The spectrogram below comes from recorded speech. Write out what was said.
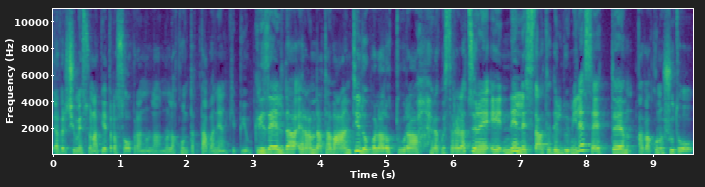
averci messo una pietra sopra, non la, non la, contattava neanche più. Griselda era andata avanti dopo la rottura da questa relazione e nell'estate del 2007 aveva conosciuto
